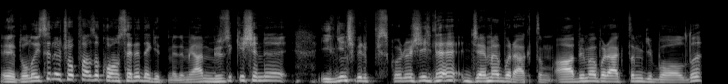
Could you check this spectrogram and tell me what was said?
E, dolayısıyla çok fazla konsere de gitmedim. Yani müzik işini ilginç bir psikolojiyle Cem'e bıraktım. Abime bıraktım gibi oldu.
